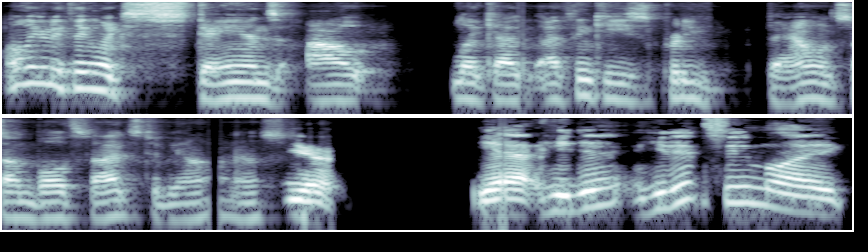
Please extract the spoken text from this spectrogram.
I don't think anything like stands out. Like I, I think he's pretty balanced on both sides, to be honest. Yeah. Yeah, he didn't. He didn't seem like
